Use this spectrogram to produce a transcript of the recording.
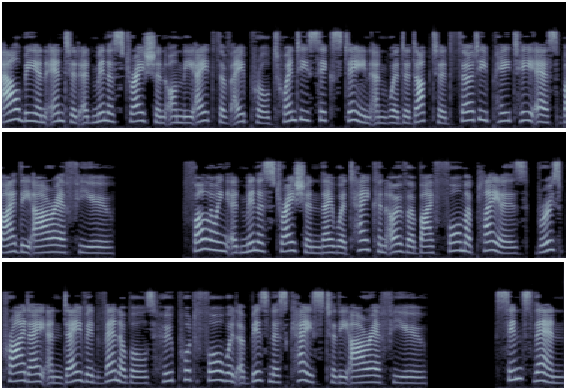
Albion entered administration on 8 April 2016 and were deducted 30 PTS by the RFU. Following administration they were taken over by former players, Bruce Priday and David Venables who put forward a business case to the RFU. Since then,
